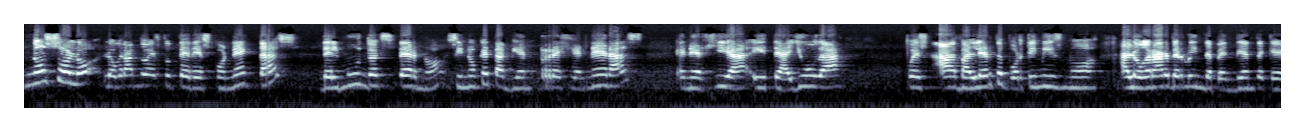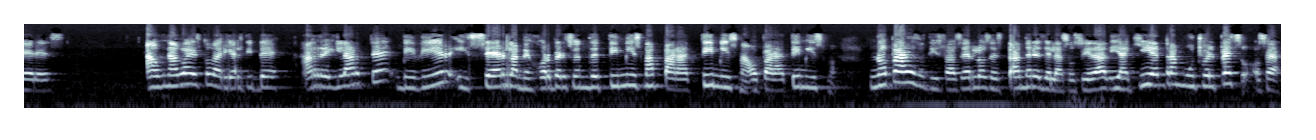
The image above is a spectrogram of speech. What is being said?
No solo logrando esto te desconectas del mundo externo, sino que también regeneras energía y te ayuda pues a valerte por ti mismo, a lograr ver lo independiente que eres. Aunado a esto daría el tip de arreglarte, vivir y ser la mejor versión de ti misma para ti misma o para ti mismo, no para satisfacer los estándares de la sociedad. Y aquí entra mucho el peso. O sea,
